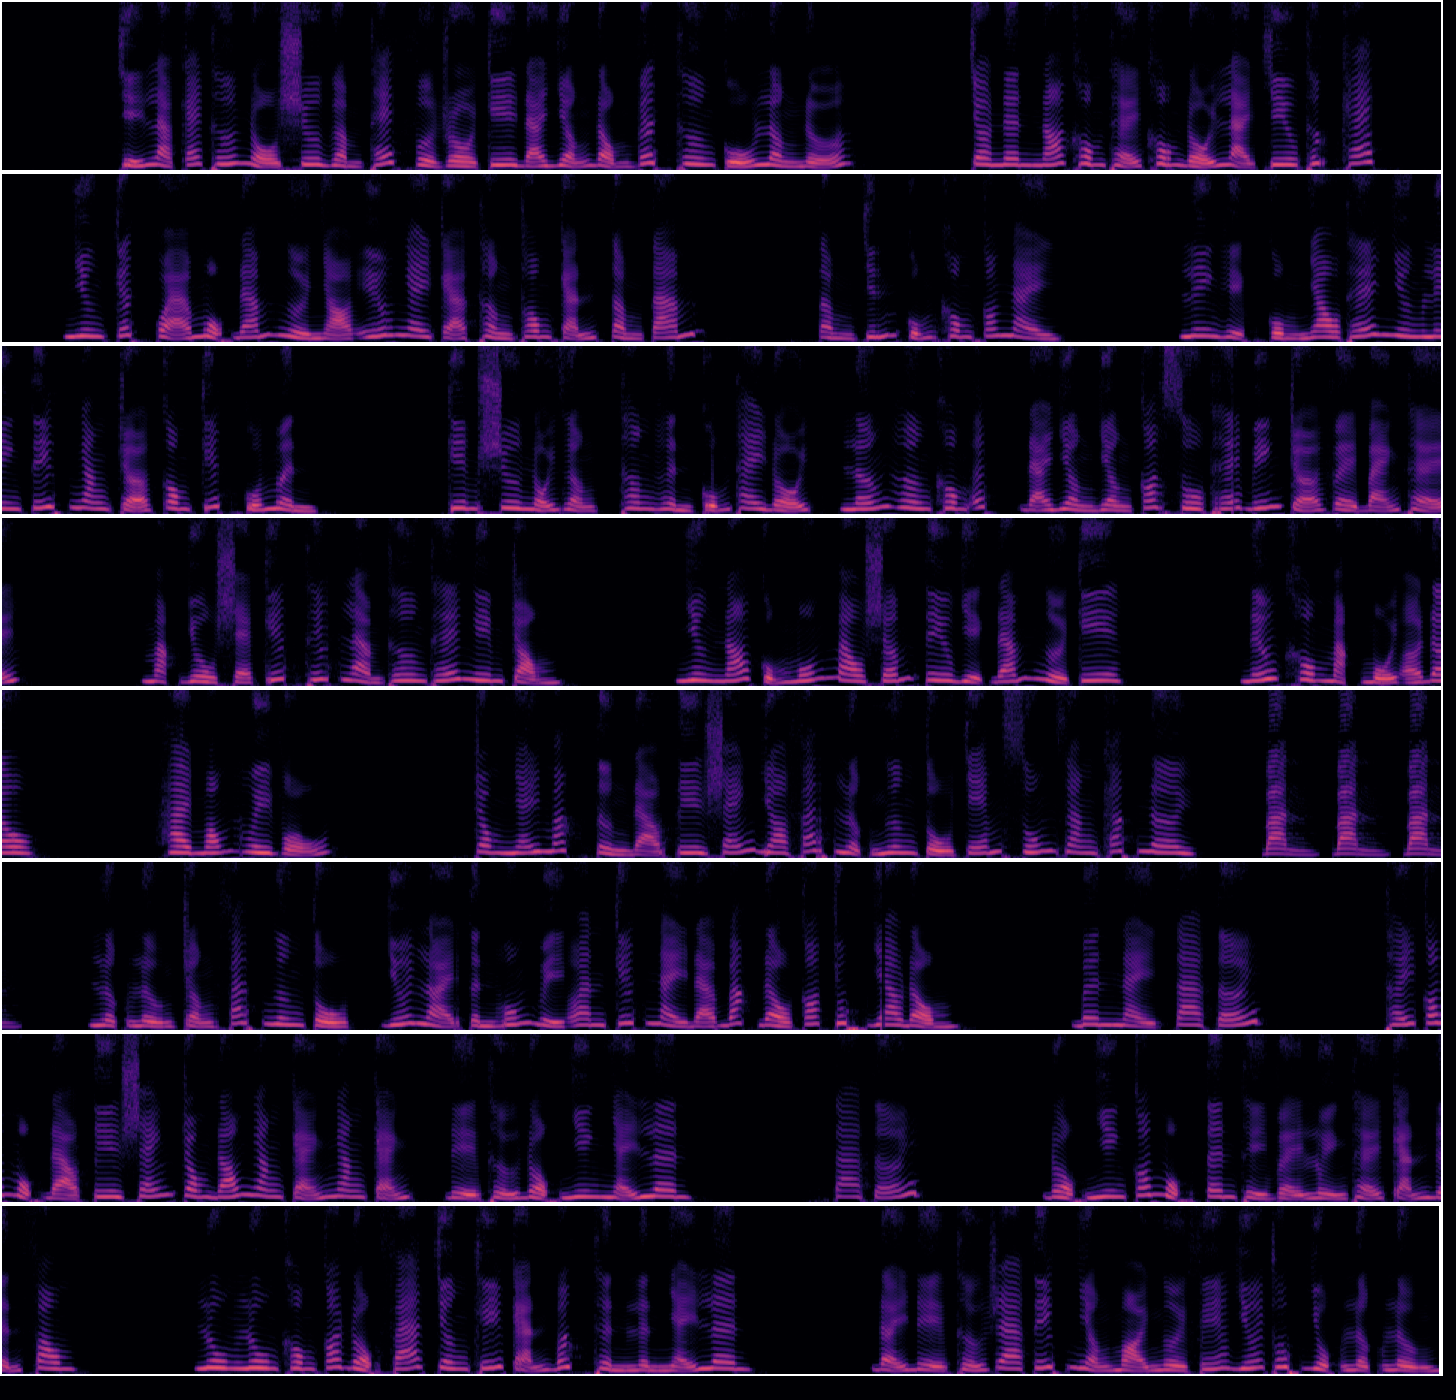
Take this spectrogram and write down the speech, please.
Chỉ là cái thứ nộ sư gầm thét vừa rồi kia đã dẫn động vết thương cũ lần nữa, cho nên nó không thể không đổi lại chiêu thức khác. Nhưng kết quả một đám người nhỏ yếu ngay cả thần thông cảnh tầm 8, tầm 9 cũng không có này. Liên hiệp cùng nhau thế nhưng liên tiếp ngăn trở công kích của mình. Kim sư nổi giận, thân hình cũng thay đổi, lớn hơn không ít, đã dần dần có xu thế biến trở về bản thể. Mặc dù sẽ kiếp thiết làm thương thế nghiêm trọng, nhưng nó cũng muốn mau sớm tiêu diệt đám người kia. Nếu không mặt mũi ở đâu? Hai móng huy vũ. Trong nháy mắt từng đạo tia sáng do pháp lực ngưng tụ chém xuống răng khắp nơi. Bành, bành, bành. Lực lượng trận pháp ngưng tụ, dưới loại tình huống bị oanh kiếp này đã bắt đầu có chút dao động. Bên này ta tới. Thấy có một đạo tia sáng trong đó ngăn cản ngăn cản, địa thử đột nhiên nhảy lên. Ta tới. Đột nhiên có một tên thị vệ luyện thể cảnh đỉnh phong, luôn luôn không có đột phá chân khí cảnh bất thình lình nhảy lên. Đẩy địa thử ra tiếp nhận mọi người phía dưới thúc dục lực lượng.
